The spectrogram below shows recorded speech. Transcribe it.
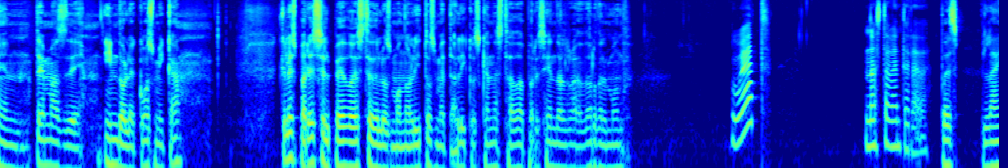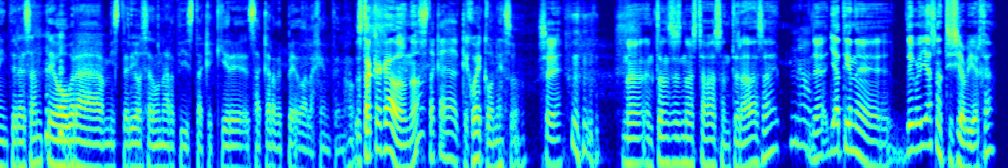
en temas de índole cósmica. ¿Qué les parece el pedo este de los monolitos metálicos que han estado apareciendo alrededor del mundo? ¿What? No estaba enterada. Pues la interesante obra misteriosa de un artista que quiere sacar de pedo a la gente, ¿no? Está cagado, ¿no? Está cagada que juegue con eso. Sí. No, entonces no estabas enterada, ¿sabes? No. Ya, ya tiene, digo, ya es noticia vieja.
